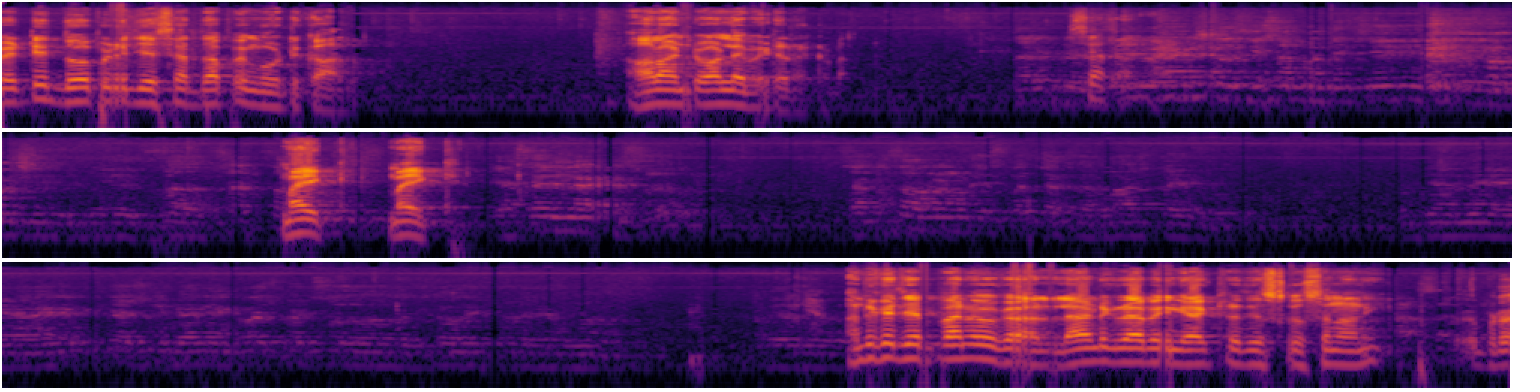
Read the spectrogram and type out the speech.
పెట్టి దోపిడీ చేశారు తప్ప ఇంకోటి కాదు. అలాంటి వాళ్ళే పెట్టారు అక్కడ. మైక్ మైక్ చట్ట సవరణ తీసుకొచ్చారు సార్ లాస్ట్ టైం దాన్ని ఐడెంటిఫికేషన్ కానీ ఎంక్రోచ్మెంట్స్ రికవరీ ఏమన్నా అందుకే చెప్పాను ఒక ల్యాండ్ గ్రాబింగ్ యాక్ట్ తీసుకొస్తున్నాను ఇప్పుడు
